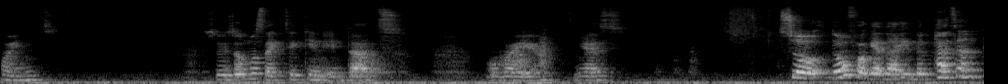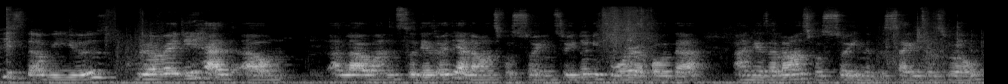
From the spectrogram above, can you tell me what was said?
point. So it's almost like taking a dart over here yes. So don't forget that in the pattern piece that we used we already had um allowance. So there's already allowance for sewing so you don't need to worry about that and there's allowance for sewing in the sides as well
